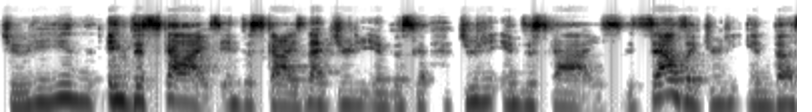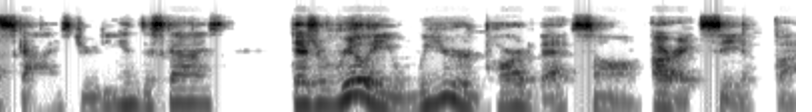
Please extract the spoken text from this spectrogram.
Judy in in disguise, in disguise, not Judy in disguise. Judy in disguise. It sounds like Judy in the skies. Judy in disguise. There's a really weird part of that song. All right, see you. Bye.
